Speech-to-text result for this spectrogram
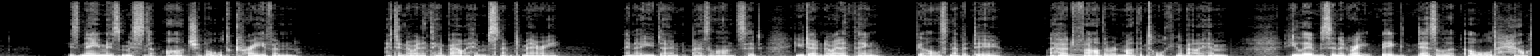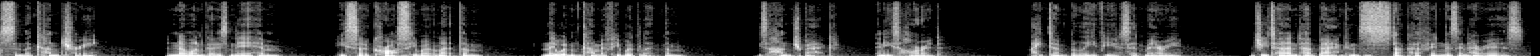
His name is Mr. Archibald Craven. I don't know anything about him, snapped Mary. I know you don't, Basil answered. You don't know anything. Girls never do. I heard father and mother talking about him. He lives in a great big desolate old house in the country, and no one goes near him. He's so cross he won't let them, and they wouldn't come if he would let them. He's a hunchback, and he's horrid. I don't believe you, said Mary, and she turned her back and stuck her fingers in her ears,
